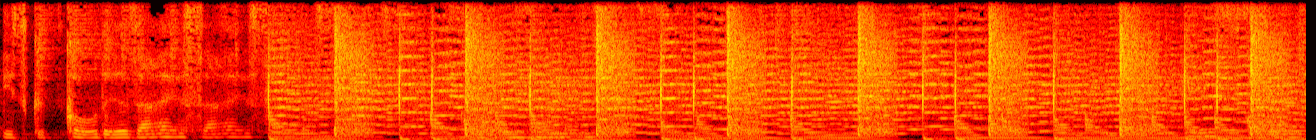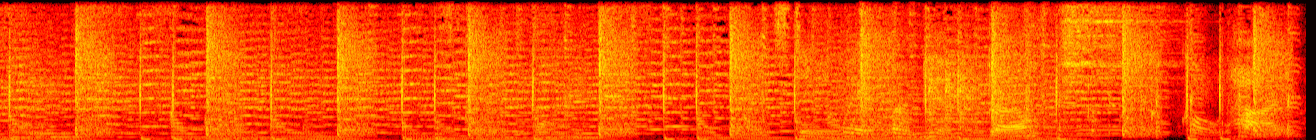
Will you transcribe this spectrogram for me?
he's good cold as ice, ice, ice. ice. Live.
